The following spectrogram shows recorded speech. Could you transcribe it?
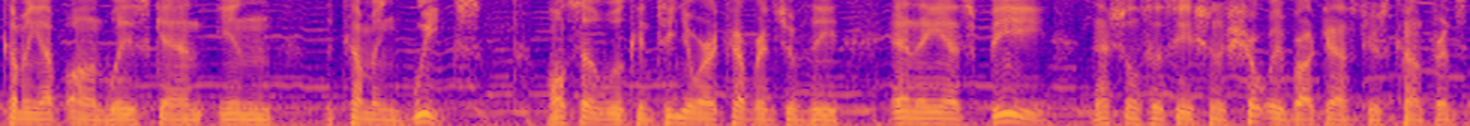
coming up on Wavescan in the coming weeks. Also, we'll continue our coverage of the NASB, National Association of Shortwave Broadcasters Conference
